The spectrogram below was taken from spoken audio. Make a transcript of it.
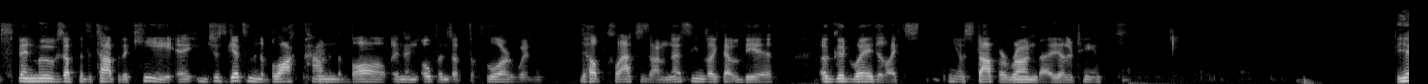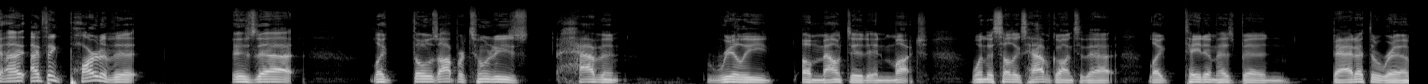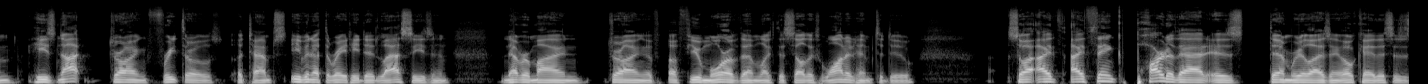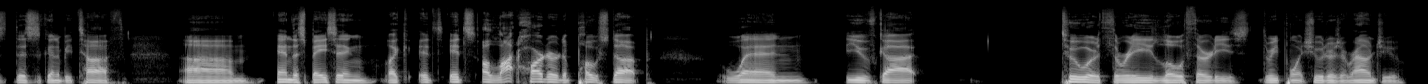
spin moves up at the top of the key. It just gets him in the block, pounding the ball, and then opens up the floor when the help collapses on him. That seems like that would be a, a good way to like you know stop a run by the other team. Yeah, I, I think part of it is that like those opportunities haven't really amounted in much. When the Celtics have gone to that, like Tatum has been bad at the rim. He's not drawing free throws attempts, even at the rate he did last season. Never mind drawing a, a few more of them like the Celtics wanted him to do. So I I think part of that is them realizing, okay, this is this is going to be tough um, and the spacing like it's it's a lot harder to post up when you've got two or three low 30s three point shooters around you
